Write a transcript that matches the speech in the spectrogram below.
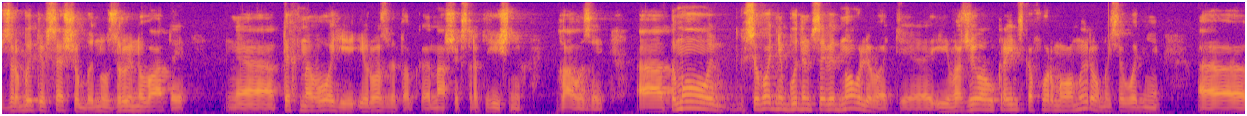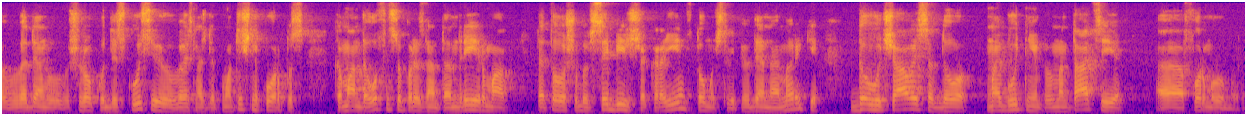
зробити все, щоб ну, зруйнувати е, технології і розвиток наших стратегічних галузей. Тому сьогодні будемо це відновлювати. І важлива українська формула миру. Ми сьогодні е, ведемо широку дискусію. Весь наш дипломатичний корпус, команда офісу президента Андрій Єрмак, для того, щоб все більше країн, в тому числі Південної Америки, долучалися до майбутньої імплементації е, формули миру.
